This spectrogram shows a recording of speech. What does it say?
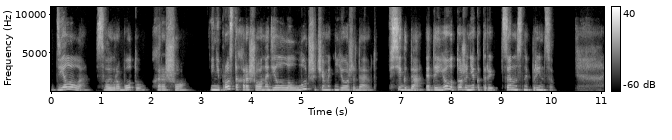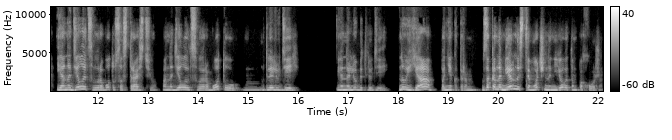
делала свою работу хорошо. И не просто хорошо, она делала лучше, чем от нее ожидают. Всегда. Это ее вот тоже некоторый ценностный принцип. И она делает свою работу со страстью. Она делает свою работу для людей. И она любит людей. Ну и я по некоторым закономерностям очень на нее в этом похожа.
